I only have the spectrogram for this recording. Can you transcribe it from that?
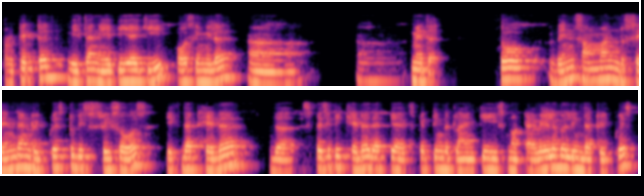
protected with an API key or similar uh, uh, method. So when someone send and request to this resource, if that header, the specific header that we are expecting the client key is not available in that request,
